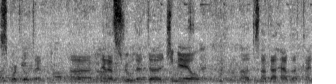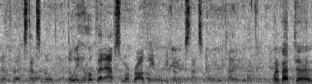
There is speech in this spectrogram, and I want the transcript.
support built in, uh, and that's true. That uh, Gmail uh, does not that have that kind of uh, extensibility yet. But we hope that apps more broadly will become extensible over time. What about uh,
